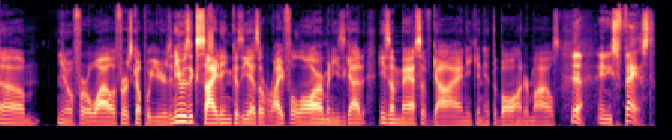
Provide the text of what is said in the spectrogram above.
Um, you know, for a while, the first couple years, and he was exciting because he has a rifle arm and he's got he's a massive guy and he can hit the ball 100 miles. Yeah, and he's fast.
